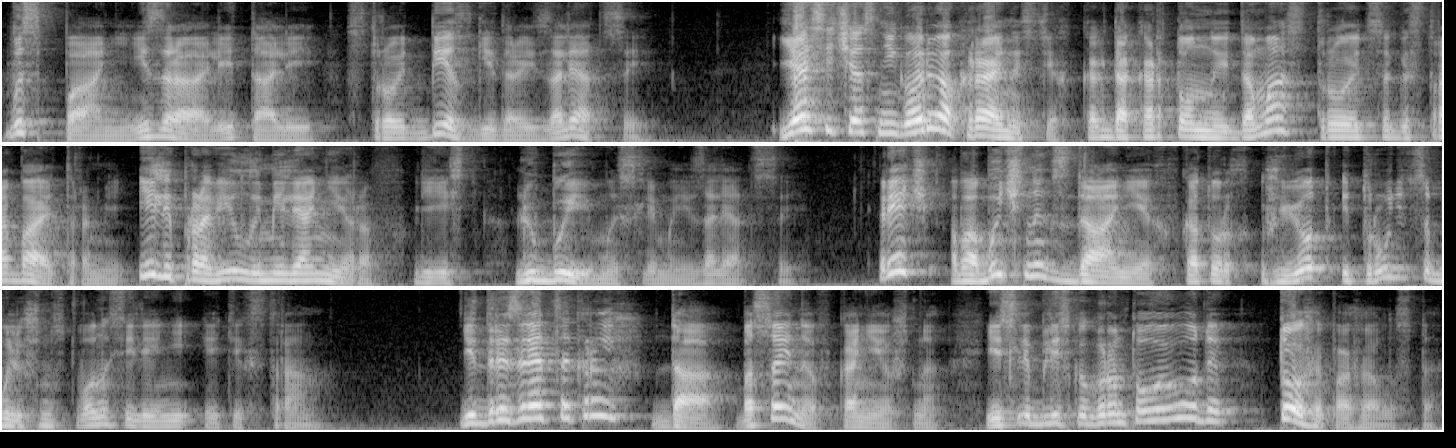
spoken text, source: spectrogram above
в Испании, Израиле, Италии строят без гидроизоляции. Я сейчас не говорю о крайностях, когда картонные дома строятся гастробайтерами или провиллы миллионеров, где есть любые мыслимые изоляции. Речь об обычных зданиях, в которых живет и трудится большинство населения этих стран. Гидроизоляция крыш? Да. Бассейнов? Конечно. Если близко грунтовые воды? Тоже пожалуйста.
